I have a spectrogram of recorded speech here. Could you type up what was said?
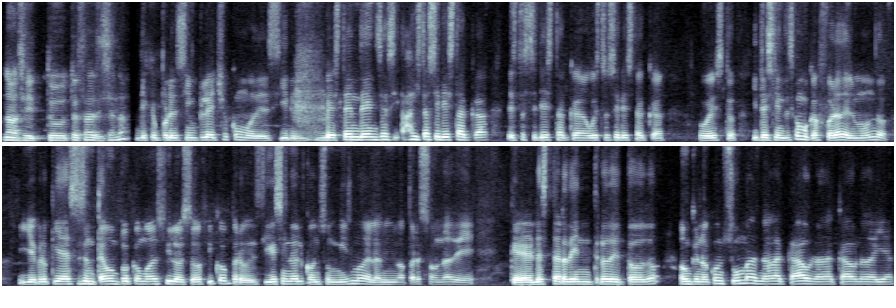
No, sí, ¿tú, tú estás diciendo? Dije por el simple hecho como de decir, ves tendencias y, ay, esta serie está acá, esta serie está acá, o esta serie está acá, o esto, y te sientes como que fuera del mundo. Y yo creo que ya es un tema un poco más filosófico, pero sigue siendo el consumismo de la misma persona de querer estar dentro de todo, aunque no consumas nada acá o nada acá o nada allá,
